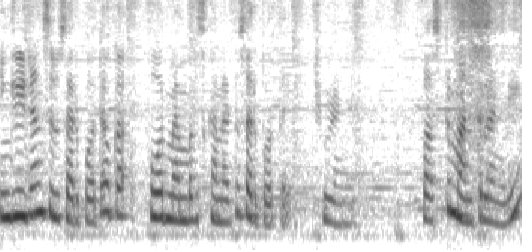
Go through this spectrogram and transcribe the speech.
ఇంగ్రీడియంట్స్ ఇవి సరిపోతాయి. ఒక ఫోర్ మెంబర్స్కి అన్నట్టు సరిపోతాయి. చూడండి. ఫస్ట్ మంతులండి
